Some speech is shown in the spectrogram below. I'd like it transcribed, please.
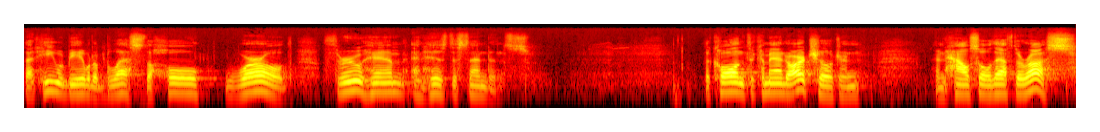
that he would be able to bless the whole world through him and his descendants. The calling to command our children and household after us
